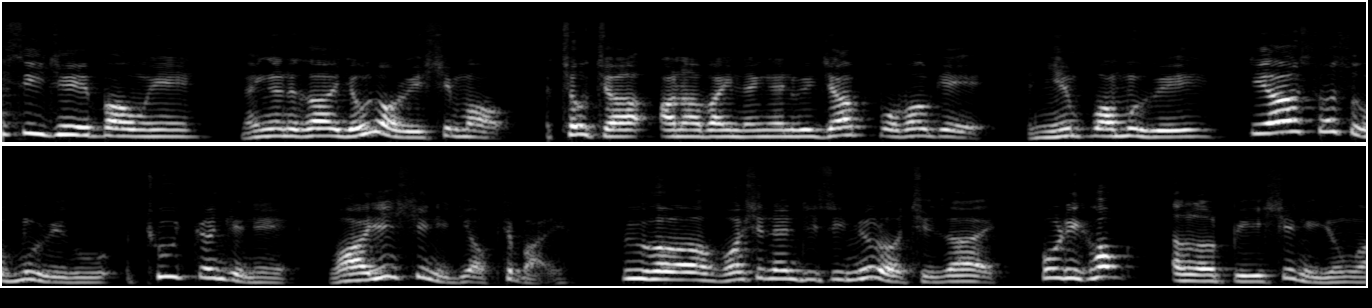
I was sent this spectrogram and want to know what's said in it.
ICJ ပါဝင်နိုင်ငံတကာရုံးတော်တွေရှေ့မှောက်အချုပ်ချာအာဏာပိုင်နိုင်ငံတွေကြားပေါ်ပေါက်တဲ့အငင်းပွားမှုတွေတရားစွဲဆိုမှုတွေကိုအထူးကျွမ်းကျင်တဲ့ဝါရင့်ရှင်းနေတယောက်ဖြစ်ပါတယ်။ သူဟာဝါရှင်တန် DC မြို့တော်ခြေဆိုင် Hollyhock LLP ရှင်းနေရုံးက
